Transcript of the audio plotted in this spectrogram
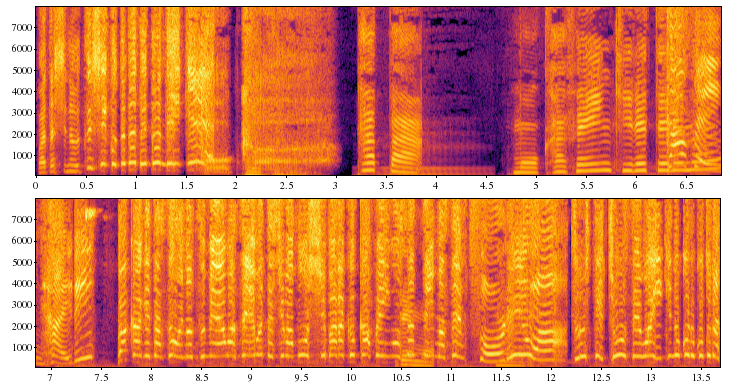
私の美しい言葉で飛んでいけ。パパ、もうカフェイン切れてるの。カフェイン入り。馬鹿げた相違の詰め合わせ。私はもうしばらくカフェインを吸っていません。それは。そして挑戦は生き残ることだ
